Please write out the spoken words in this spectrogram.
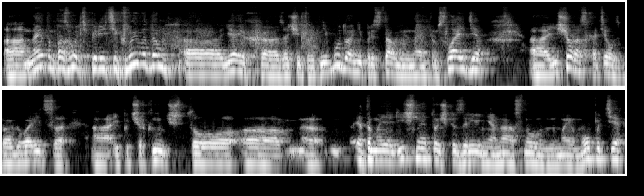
На этом позвольте перейти к выводам. Я их зачитывать не буду, они представлены на этом слайде. Еще раз хотелось бы оговориться и подчеркнуть, что это моя личная точка зрения, она основана на моем опыте,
